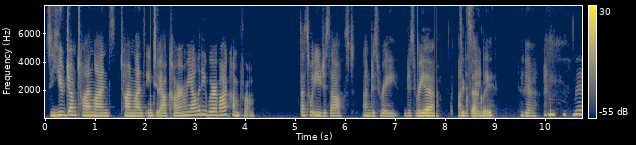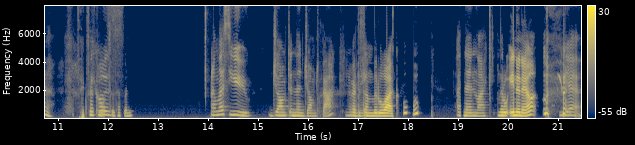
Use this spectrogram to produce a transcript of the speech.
So you've jumped timelines timelines into our current reality. Where have I come from? That's what you just asked. I'm just re just re Yeah, exactly. Yeah. Yeah, that's exactly what's happened. Unless you jumped and then jumped back. You I know had to I sound little like whoop whoop, And then like little in and out. yeah.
